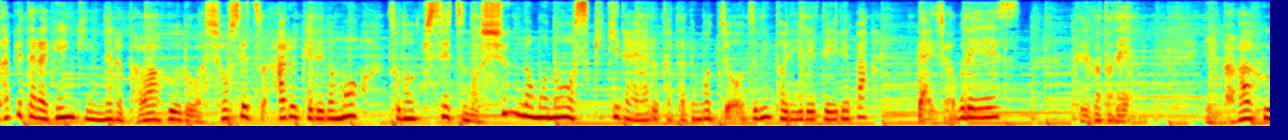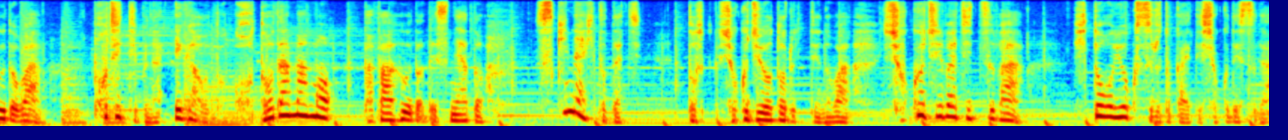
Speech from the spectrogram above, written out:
食べたら元気になるパワーフードは諸説あるけれどもその季節の旬のものを好き嫌いある方でも上手に取り入れていれば大丈夫です。ということで、えー、パワーフードはポジティブな笑顔と言霊もパワーフードですね。あと好きな人たちと食事をとるっていうのは食事は実は人を良くすると書いて食ですが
